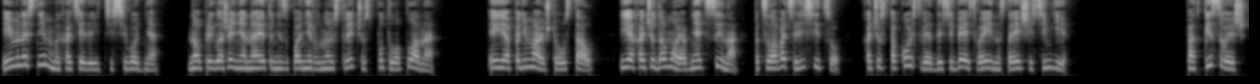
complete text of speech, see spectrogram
и именно с ним мы хотели идти сегодня, но приглашение на эту незапланированную встречу спутало планы. И я понимаю, что устал. Я хочу домой обнять сына, поцеловать лисицу. Хочу спокойствия для себя и своей настоящей семьи. Подписываешь?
